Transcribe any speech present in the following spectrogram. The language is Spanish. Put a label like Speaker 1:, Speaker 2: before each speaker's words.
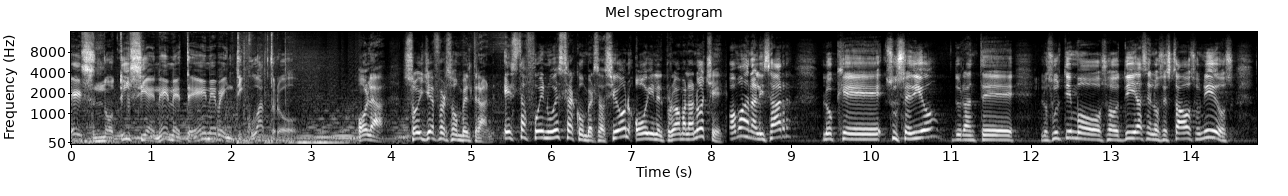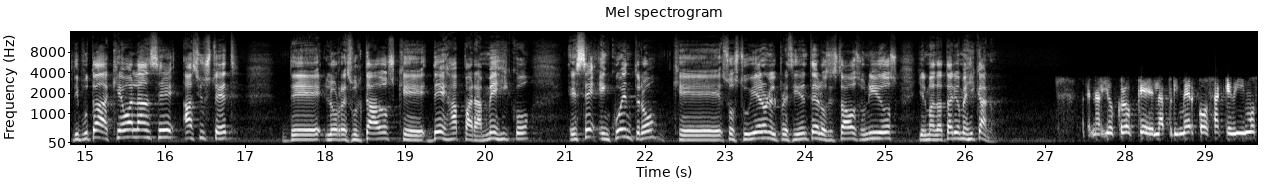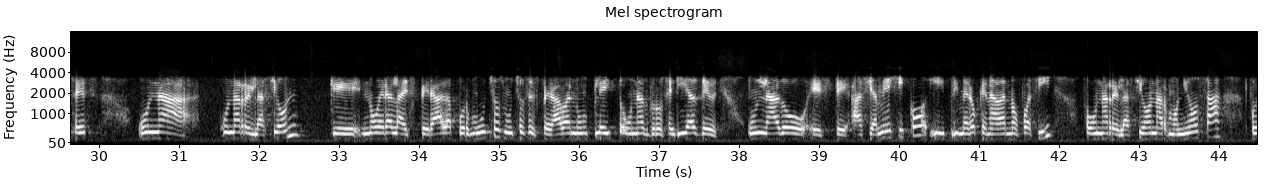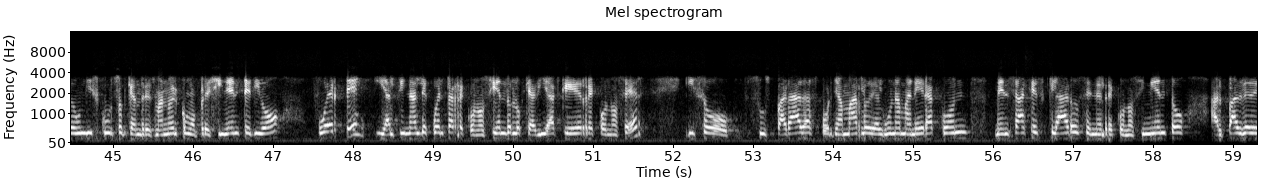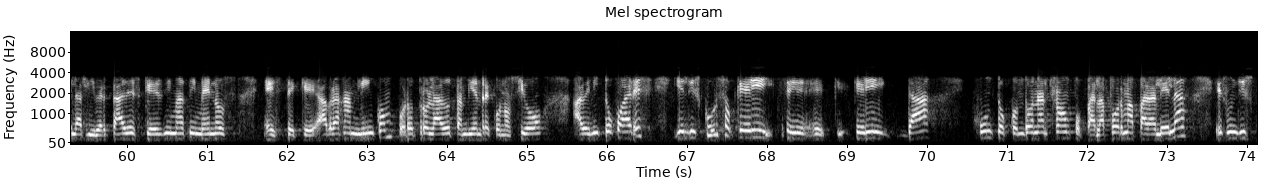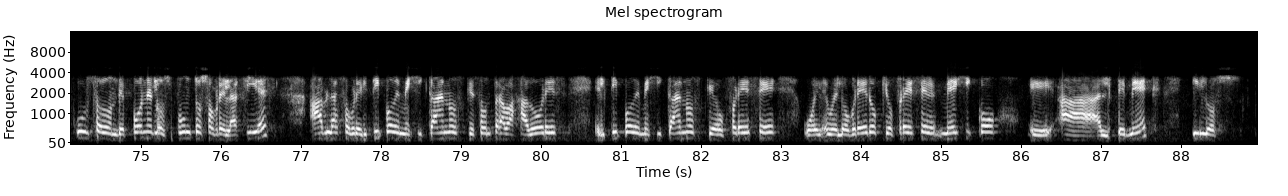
Speaker 1: es noticia en NTN 24.
Speaker 2: Hola, soy Jefferson Beltrán. Esta fue nuestra conversación hoy en el programa La Noche. Vamos a analizar lo que sucedió durante los últimos días en los Estados Unidos. Diputada, ¿qué balance hace usted de los resultados que deja para México ese encuentro que sostuvieron el presidente de los Estados Unidos y el mandatario mexicano?
Speaker 3: Bueno, yo creo que la primera cosa que vimos es una, una relación que no era la esperada por muchos, muchos esperaban un pleito, unas groserías de un lado este hacia México y primero que nada no fue así, fue una relación armoniosa, fue un discurso que Andrés Manuel como presidente dio fuerte y al final de cuentas reconociendo lo que había que reconocer, hizo sus paradas por llamarlo de alguna manera con mensajes claros en el reconocimiento al padre de las libertades que es ni más ni menos este que Abraham Lincoln, por otro lado también reconoció a Benito Juárez y el discurso que él eh, que, él da junto con Donald Trump o para la forma paralela es un discurso donde pone los puntos sobre las IES, habla sobre el tipo de mexicanos que son trabajadores, el tipo de mexicanos que ofrece o el, obrero que ofrece México eh, al TEMEC y los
